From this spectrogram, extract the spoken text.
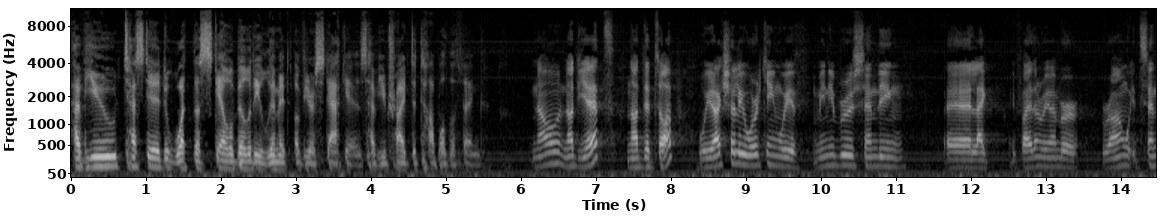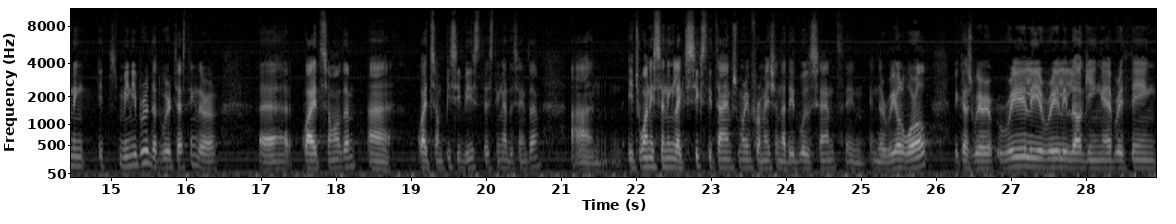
Have you tested what the scalability limit of your stack is? Have you tried to topple the thing? no, not yet, not the top. We're actually working with Minibrew sending, uh, like, if I don't remember wrong, it's sending it's Minibrew that we're testing. There are uh, quite some of them, uh, quite some PCBs testing at the same time, and each one is sending like 60 times more information that it will send in, in the real world because we're really, really logging everything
